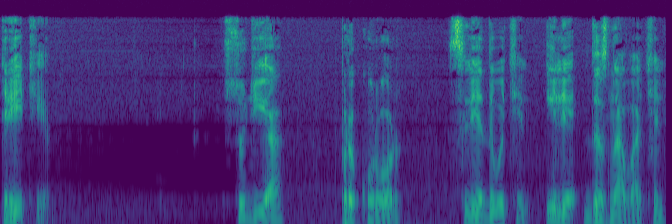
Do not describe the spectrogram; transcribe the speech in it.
Третье. Судья, прокурор, следователь или дознаватель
